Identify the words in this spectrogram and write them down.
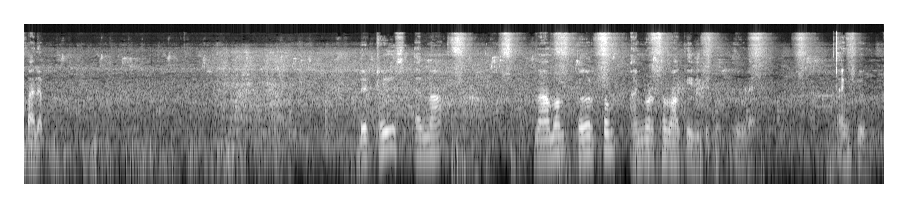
സ്ഥലം. ദി ട്രീസ് എന്ന നാമം തീർത്തും അന്വർത്ഥമാക്കിയിരിക്കുന്നു ഇവിടെ. Thank you.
